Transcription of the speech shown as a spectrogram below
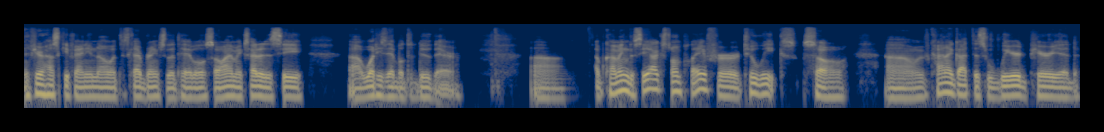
if you're a Husky fan, you know what this guy brings to the table. So I'm excited to see uh, what he's able to do there. Uh, upcoming, the Seahawks don't play for two weeks. So uh, we've kind of got this weird period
